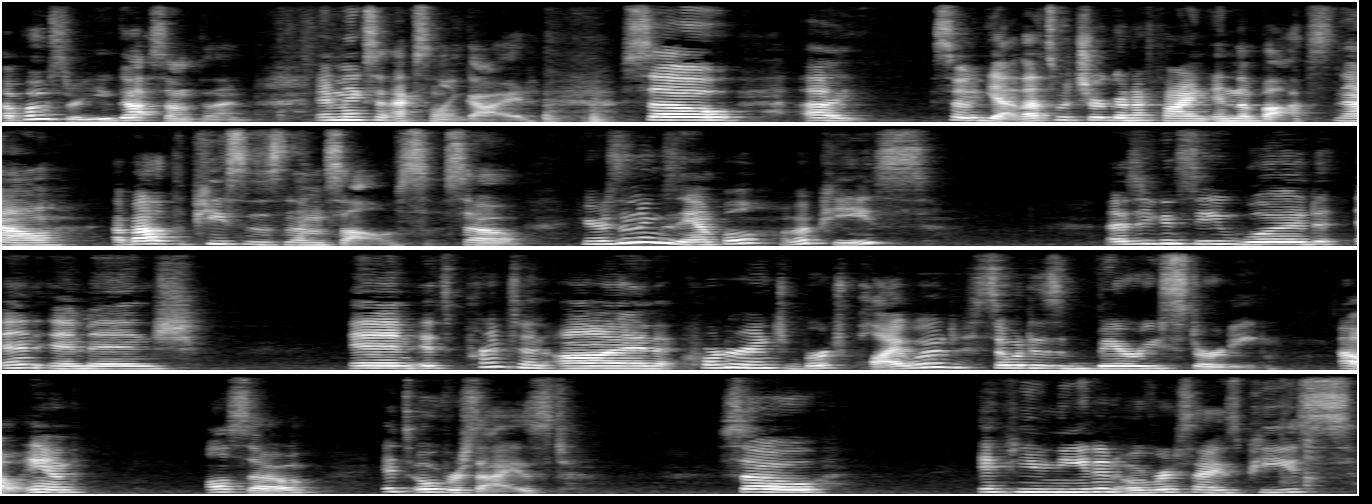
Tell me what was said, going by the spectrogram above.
a poster. You got something. It makes an excellent guide. So, uh, so yeah, that's what you're gonna find in the box. Now, about the pieces themselves. So here's an example of a piece. As you can see, wood and image, and it's printed on quarter inch birch plywood, so it is very sturdy. Oh, and also, it's oversized. So if you need an oversized piece,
